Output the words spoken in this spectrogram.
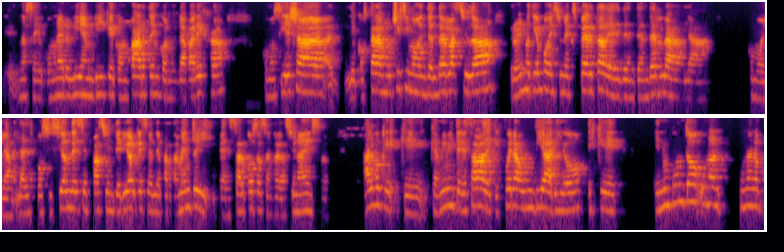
eh, no sé, como un Airbnb que comparten con la pareja, como si ella le costara muchísimo entender la ciudad, pero al mismo tiempo es una experta de, entender la, como la, disposición de ese espacio interior que es el departamento y, pensar cosas en relación a eso. Algo que, que, a mí me interesaba de que fuera un diario es que en un punto uno, uno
